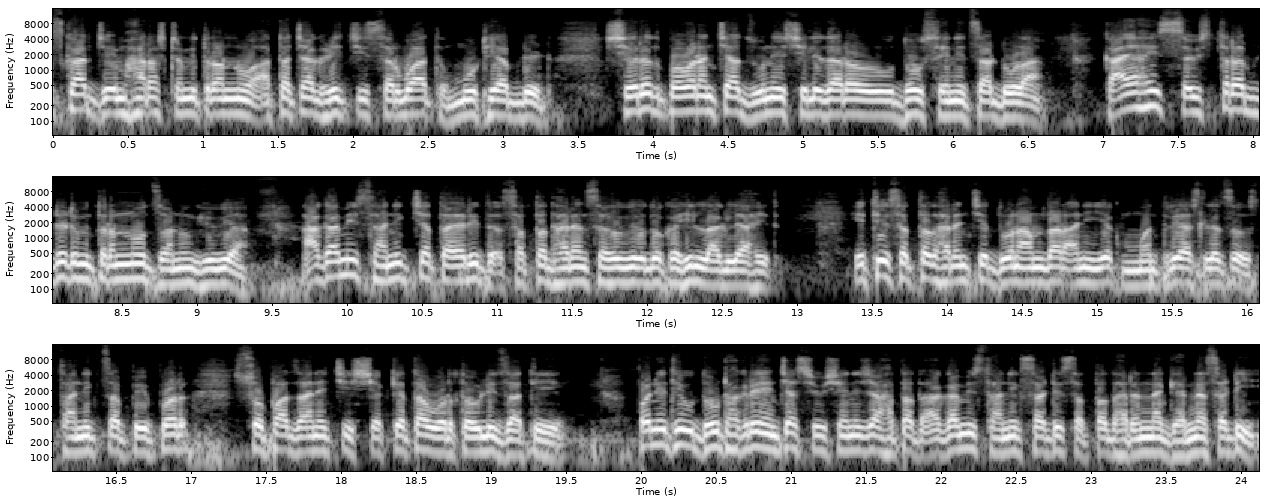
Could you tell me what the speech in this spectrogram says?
नमस्कार जय महाराष्ट्र मित्रांनो. आताच्या घडीची सर्वात मोठी अपडेट शरद पवारांच्या जुने शिलेदारावर उद्धव सेनेचा डोळा. काय आहे सविस्तर अपडेट मित्रांनो जाणून घेऊया. आगामी स्थानिकच्या तयारीत सत्ताधाऱ्यांसह विरोधकही लागले आहेत. येथे सत्ताधाऱ्यांचे दोन आमदार आणि एक मंत्री असल्याचं स्थानिकचा पेपर सोपा जाण्याची शक्यता वर्तवली जाते. पण येथे उद्धव ठाकरे यांच्या शिवसेनेच्या हातात आगामी स्थानिकसाठी सत्ताधाऱ्यांना घेरण्यासाठी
